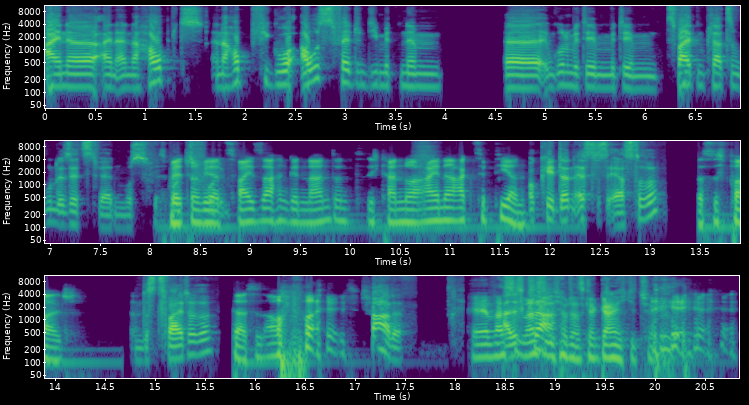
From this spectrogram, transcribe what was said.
eine, eine, eine, Haupt, eine Hauptfigur ausfällt und die mit einem äh, im Grunde mit dem, mit dem zweiten Platz im Grunde ersetzt werden muss. Es wird schon wieder dem- zwei Sachen genannt und ich kann nur eine akzeptieren. Okay, dann erst das erstere, Das ist falsch. dann das zweitere. Das ist auch falsch. Schade. Hä, was, Alles was? klar. Ich habe das gar- gar nicht gecheckt.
